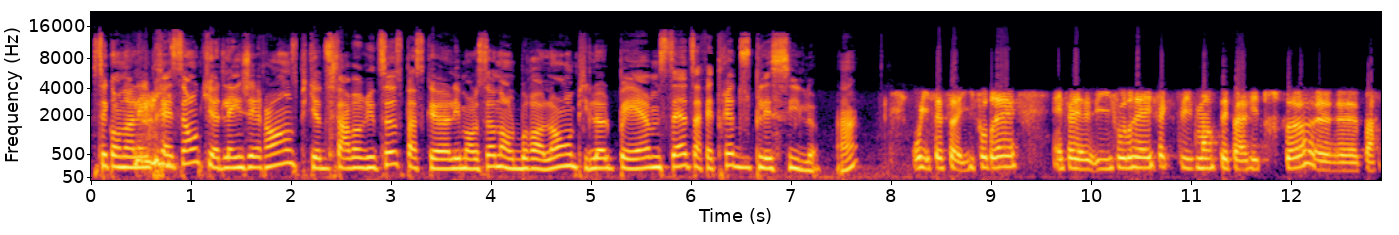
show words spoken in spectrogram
C'est qu'on a l'impression qu'il y a de l'ingérence puis qu'il y a du favoritisme parce que les Molson ont le bras long puis là, le PM 7, ça fait très Duplessis, là. Hein? Oui, c'est ça. Il faudrait, il faudrait effectivement séparer tout ça euh, parce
